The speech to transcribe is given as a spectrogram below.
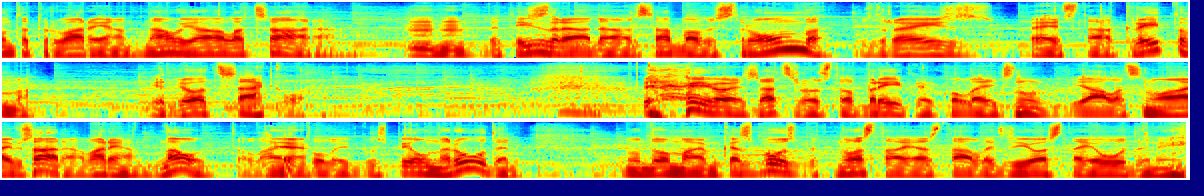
un tad tur varianti nav jālec ārā. Mm -hmm. Bet izrādās, abas rumba uzreiz pēc tā krituma ir ļoti sekla. jo es atceros to brīdi, kad kolēģis nu, jālec no laivas ārā. Variantu nav. Tā laiva tūlīt būs pilna ar ūdeni. Nu, domājam, kas būs, bet nostājās tā līdz jostai ūdenī.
